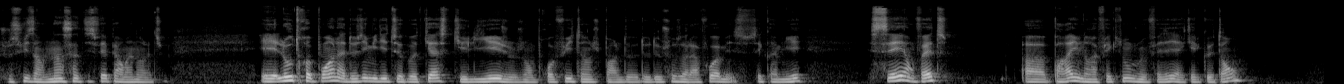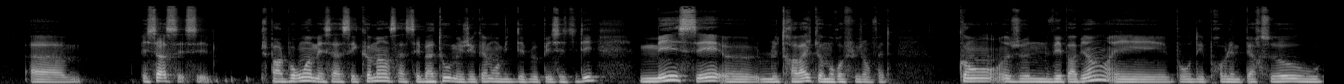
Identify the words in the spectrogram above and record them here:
Je suis un insatisfait permanent là-dessus. Et l'autre point, la deuxième idée de ce podcast qui est liée, j'en profite, hein, je parle de, de, deux choses à la fois, mais c'est quand même lié, c'est en fait euh, pareil, une réflexion que je me faisais il y a quelques temps. Euh, et ça, c'est, je parle pour moi, mais c'est assez commun, c'est assez bateau, mais j'ai quand même envie de développer cette idée. Mais c'est euh, le travail comme refuge, en fait. Quand je ne vais pas bien, et pour des problèmes perso, ou,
